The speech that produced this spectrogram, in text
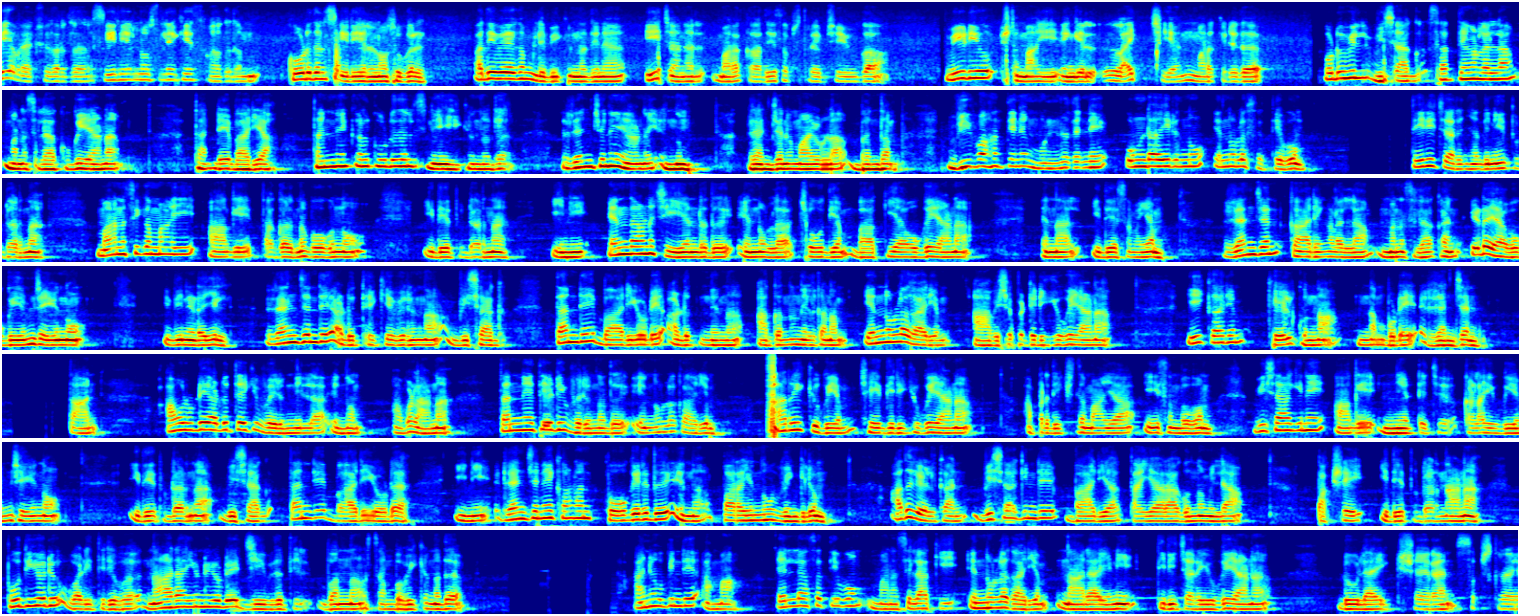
പ്രിയ പ്രേക്ഷകർക്ക് സീരിയൽ ന്യൂസിലേക്ക് സ്വാഗതം. കൂടുതൽ സീരിയൽ ന്യൂസുകൾ അതിവേഗം ലഭിക്കുന്നതിന് ഈ ചാനൽ മറക്കാതെ സബ്സ്ക്രൈബ് ചെയ്യുക. വീഡിയോ ഇഷ്ടമായി എങ്കിൽ ലൈക്ക് ചെയ്യാൻ മറക്കരുത്. ഒടുവിൽ വിശാഖ് സത്യങ്ങളെല്ലാം മനസ്സിലാക്കുകയാണ്. തന്റെ ഭാര്യ തന്നേക്കാൾ കൂടുതൽ സ്നേഹിക്കുന്നത് രഞ്ജനയാണ് എന്നും രഞ്ജനുമായുള്ള ബന്ധം വിവാഹത്തിന് മുന്നു തന്നെ ഉണ്ടായിരുന്നു എന്നുള്ള സത്യവും തിരിച്ചറിഞ്ഞതിനെ തുടർന്ന് മാനസികമായി ആകെ തകർന്നു പോകുന്നു. ഇതേ തുടർന്ന് ഇനി എന്താണ് ചെയ്യേണ്ടത് എന്നുള്ള ചോദ്യം ബാക്കിയാവുകയാണ്. എന്നാൽ ഇതേ സമയം രഞ്ജൻ കാര്യങ്ങളെല്ലാം മനസ്സിലാക്കാൻ ഇടയാവുകയും ചെയ്യുന്നു. ഇതിനിടയിൽ രഞ്ജന്റെ അടുത്തേക്ക് വരുന്ന വിശാഖ് തന്റെ ഭാര്യയുടെ അടുത്ത് നിന്ന് അകന്നു നിൽക്കണം എന്നുള്ള കാര്യം ആവശ്യപ്പെട്ടിരിക്കുകയാണ്. ഈ കാര്യം കേൾക്കുന്ന നമ്മുടെ രഞ്ജൻ. താൻ അവളുടെ അടുത്തേക്ക് വരുന്നില്ല എന്നും അവളാണ് തന്നെ തേടി വരുന്നത് എന്നുള്ള കാര്യം അറിയിക്കുകയും ചെയ്തിരിക്കുകയാണ്. അപ്രതീക്ഷിതമായ ഈ സംഭവം വിശാഖിനെ ആകെ ഞെട്ടിച്ച് കളയുകയും ചെയ്യുന്നു. ഇതേ തുടർന്ന് വിശാഖ് തന്റെ ഭാര്യയോട് ഇനി രഞ്ജനെ കാണാൻ പോകരുത് എന്ന് പറയുന്നുവെങ്കിലും അത് കേൾക്കാൻ വിശാഖിന്റെ ഭാര്യ തയ്യാറാകുന്നുമില്ല. പക്ഷേ ഇതേ തുടർന്നാണ് പുതിയൊരു വഴിത്തിരിവ് നാരായണിയുടെ ജീവിതത്തിൽ വന്ന് സംഭവിക്കുന്നത്. അനൂപിന്റെ അമ്മ എല്ലാ സത്യവും മനസ്സിലാക്കി എന്നുള്ള കാര്യം Narayani തിരിച്ചറിയുകയാണ്. Do like share and subscribe.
